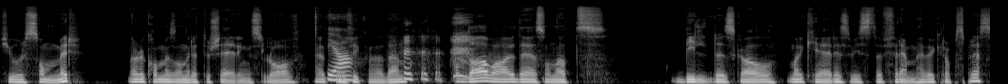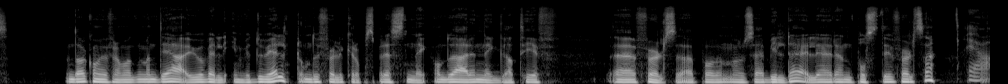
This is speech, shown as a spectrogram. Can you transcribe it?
fjor sommer, når det kom en sånn retusjeringslov. Jeg vet ikke om Ja. du fikk med deg den. Og da var jo det sånn at bildet skal markeres hvis det fremhever kroppspress. Men da kommer vi frem at men det er jo veldig individuelt om du føler kroppspress, om du er en negativ eh, følelse på når du ser bildet, eller en positiv følelse. Ja.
